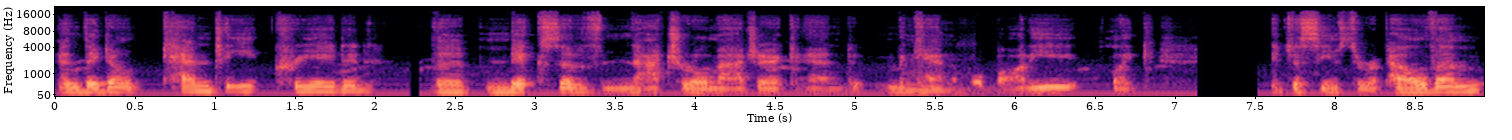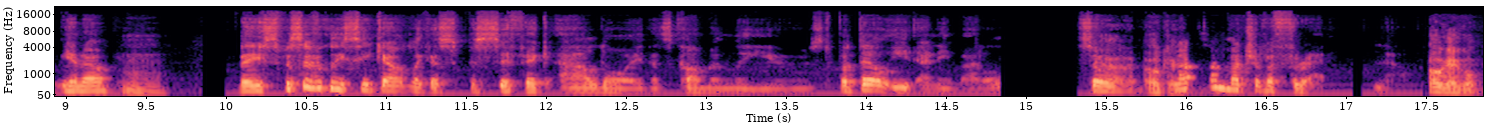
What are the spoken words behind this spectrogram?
and they don't tend to eat created the mix of natural magic and mechanical body like it just seems to repel them you know Mhm. they specifically seek out like a specific alloy that's commonly used but they'll eat any metal so Okay. not so much of a threat No. Okay, cool.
